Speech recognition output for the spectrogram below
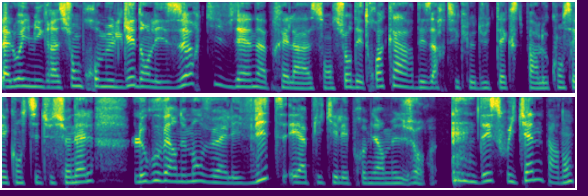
La loi immigration promulguée dans les heures qui viennent après la censure des trois quarts des articles du texte par le Conseil constitutionnel. Le gouvernement veut aller vite et appliquer les premières mesures dès ce week-end, pardon.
